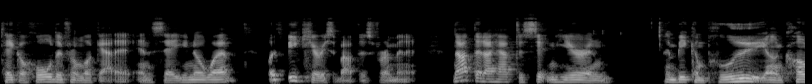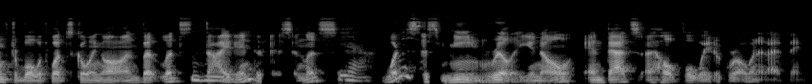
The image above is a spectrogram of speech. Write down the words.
take a whole different look at it and say, you know what, let's be curious about this for a minute. Not that I have to sit in here and and be completely uncomfortable with what's going on but let's mm-hmm. dive into this and let's yeah what does this mean really you know and that's a helpful way to grow in it i think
